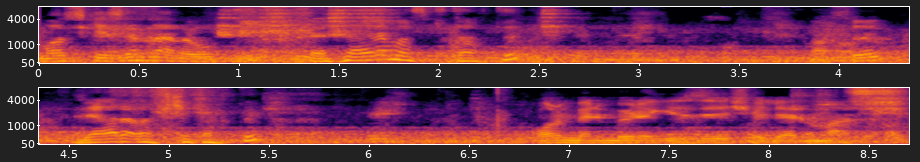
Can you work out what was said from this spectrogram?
Maskesini de araba. Sen ne ara maske taktın? Nasıl? Ne ara maske taktın? Oğlum benim böyle gizli şeylerim var.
